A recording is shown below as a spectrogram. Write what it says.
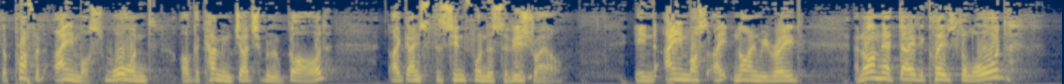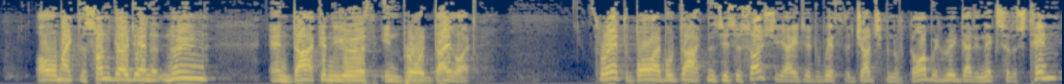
The prophet Amos warned of the coming judgment of God against the sinfulness of Israel. In Amos 8, 9 we read, and on that day declares the Lord, I will make the sun go down at noon and darken the earth in broad daylight. Throughout the Bible, darkness is associated with the judgment of God. We read that in Exodus 10.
